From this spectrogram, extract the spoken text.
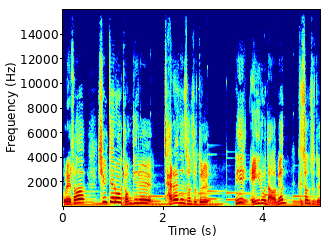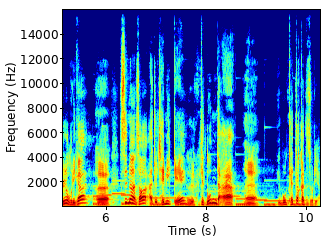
그래서 실제로 경기를 잘하는 선수들 이 A로 나오면 그 선수들을 우리가 어, 쓰면서 아주 재밌게 어, 그렇게 논다. 예. 이게 뭔 개떡 같은 소리야.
